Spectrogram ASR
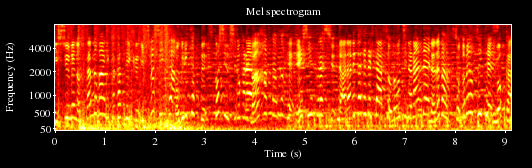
1周目のスタンド前にかかっていく一馬審査オグリキャップ少し後ろからマンハッタンカフェレーシンフラッシュ並びかけてきたそのうち並んで。7番外目をついて動くか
